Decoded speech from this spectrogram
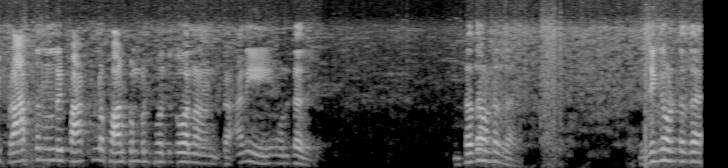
ఈ ప్రార్థనలు ఈ పాటల్లో పాల్పంపులు పొందుకోవాలని అంట అని ఉంటుంది. ఉంటుందా ఉంటుందా నిజంగా ఉంటుందా?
